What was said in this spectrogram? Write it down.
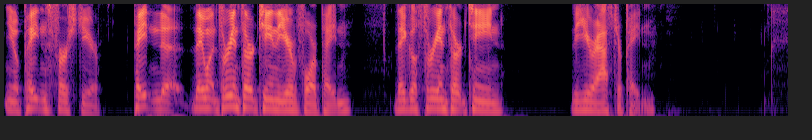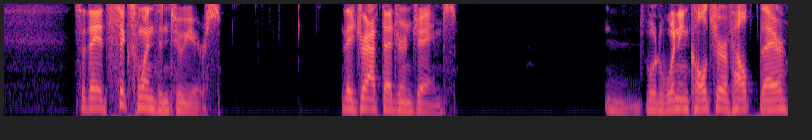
You know, Peyton's first year. Peyton, uh, they went 3 and 13 the year before Peyton. They go 3 and 13 the year after Peyton. So they had six wins in two years. They draft Edgerrin James would winning culture have helped there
